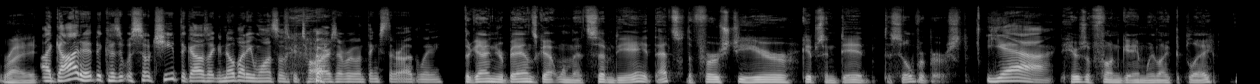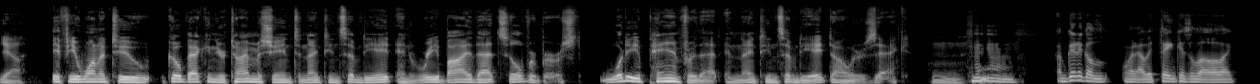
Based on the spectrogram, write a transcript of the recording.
Right. I got it because it was so cheap. The guy was like, nobody wants those guitars. Everyone thinks they're ugly. The guy in your band's got one that's 78. That's the first year Gibson did the Silverburst. Yeah. Here's a fun game we like to play. Yeah. If you wanted to go back in your time machine to 1978 and rebuy that Silverburst, what are you paying for that in 1978 dollars, Zach? Hmm. I'm going to go what I would think is low, like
